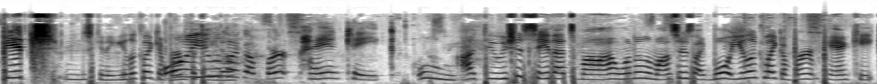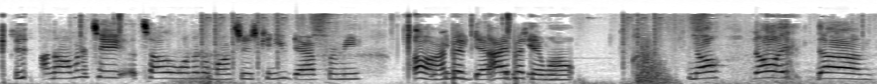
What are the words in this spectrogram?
bitch. I'm just kidding. You look like a burnt boy, potato. you look like a burnt pancake. Ooh. I do. We should say that tomorrow. One of the monsters like, boy, you look like a burnt pancake. I know. I'm gonna ta- tell one of the monsters. Can you dab for me? Oh, I bet. I to the bet they won't. No, no. It, um,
